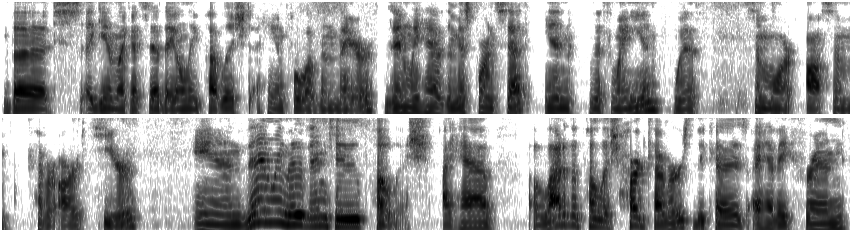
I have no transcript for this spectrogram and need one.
but again like I said they only published a handful of them there. Then we have the Mistborn set in Lithuanian with some more awesome cover art here and then we move into Polish. I have a lot of the Polish hardcovers because I have a friend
